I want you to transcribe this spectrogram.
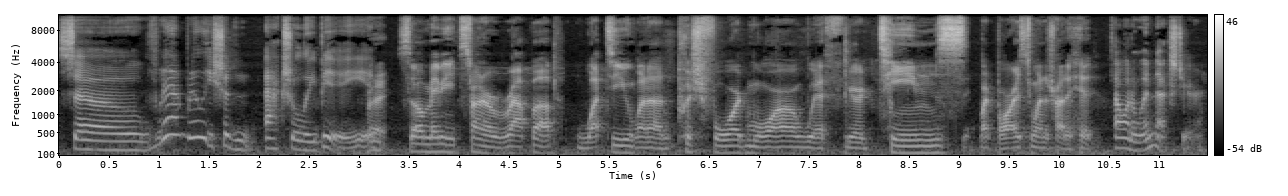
so that really shouldn't actually be right. So maybe starting to wrap up, what do you want to push forward more with your teams? What bars do you want to try to hit? I want to win next year.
